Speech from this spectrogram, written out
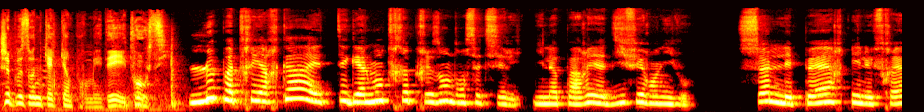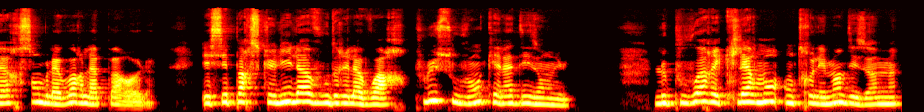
J'ai besoin de quelqu'un pour m'aider et toi aussi. Le patriarcat est également très présent dans cette série. Il apparaît à différents niveaux. Seuls les pères et les frères semblent avoir la parole. Et c'est parce que Lila voudrait l'avoir plus souvent qu'elle a des ennuis. Le pouvoir est clairement entre les mains des hommes,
